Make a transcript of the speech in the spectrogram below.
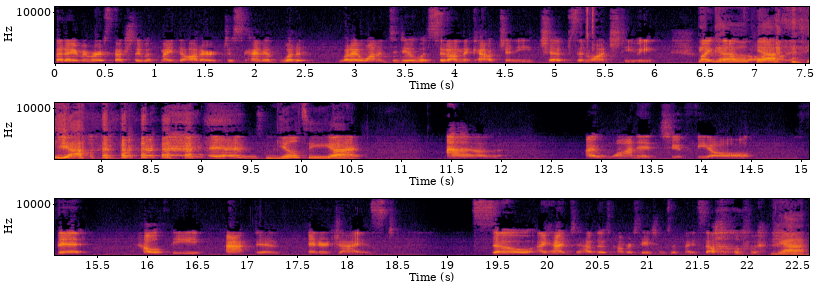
but I remember especially with my daughter, just kind of what what I wanted to do was sit on the couch and eat chips and watch TV. Like Bingo. that's all yeah. Yeah. and Guilty. Yeah. Um, I wanted to feel fit, healthy, active, energized. So I had to have those conversations with myself. Yeah.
